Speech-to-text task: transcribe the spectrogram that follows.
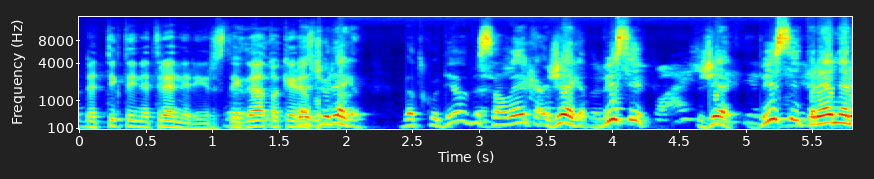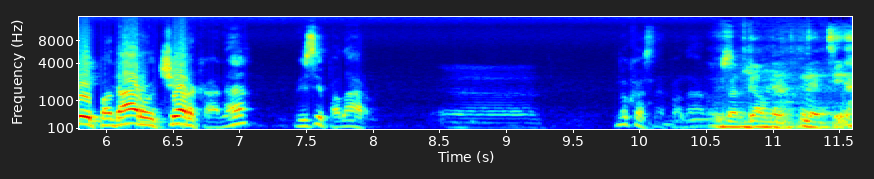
bet tik tai ne treneriai. Ir staiga tokie Bet rezultatai. žiūrėkit, bet kodėl visą laiką, žiūrėkit, visi, žiūrėk, visi treneriai padaro čerką, ne? Visi padaro. Nu kas nepadaro? Bet gal net ne tiek.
